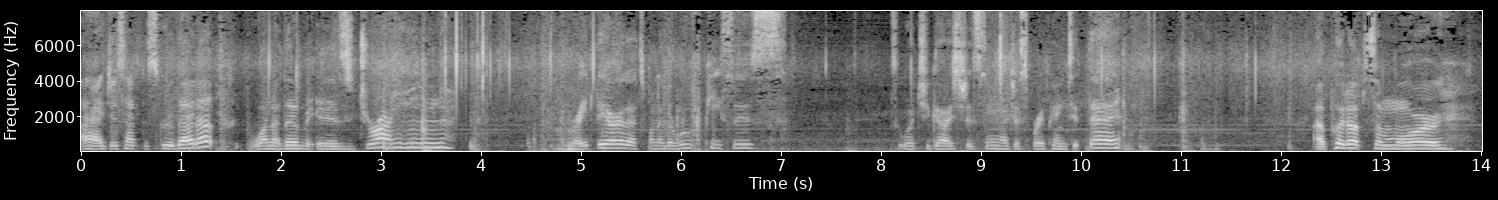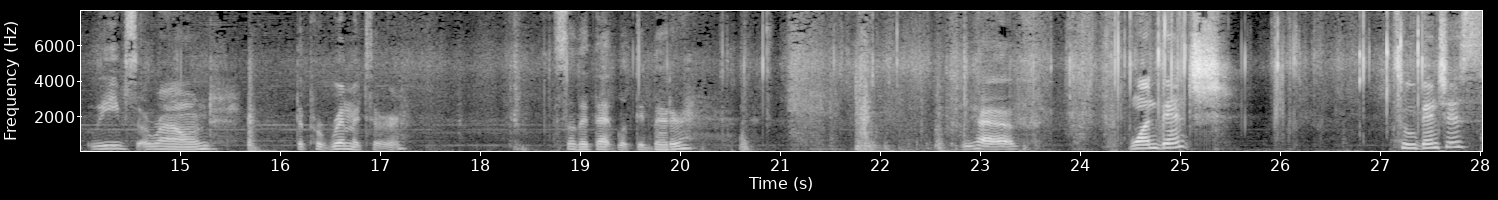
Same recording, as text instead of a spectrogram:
I just have to screw that up. One of them is drying. Right there, that's one of the roof pieces. To what you guys just seen, I just spray painted that. I put up some more leaves around the perimeter so that that looked it better. We have one bench two benches,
